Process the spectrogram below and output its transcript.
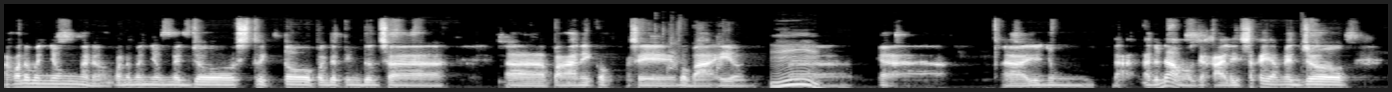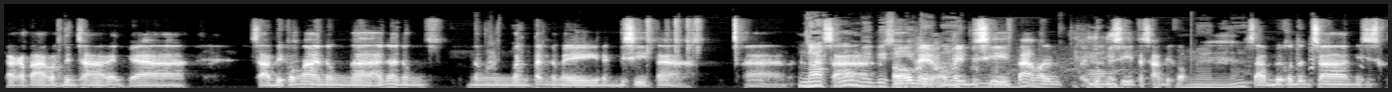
ako naman yung ano, ako naman yung medyo stricto pagdating doon sa ah, panganay ko kasi babae 'yon. Mm. Ah, kaya, ah, yun yung na, ano na, magka-college sa kaya medyo nakakatakot din sa akin. Kaya sabi ko nga nung ah, ano nung nung one time na may nagbisita ah, Naku, may bisita. Oo, may, na. oh, may bisita. May, may bumisita. Sabi ko, sabi ko dun sa misis ko,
